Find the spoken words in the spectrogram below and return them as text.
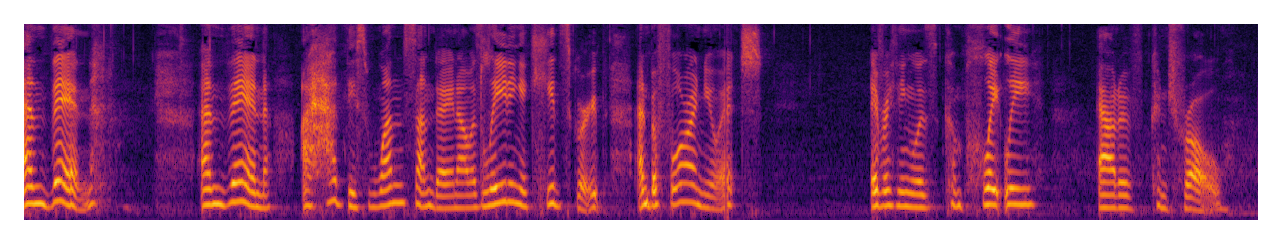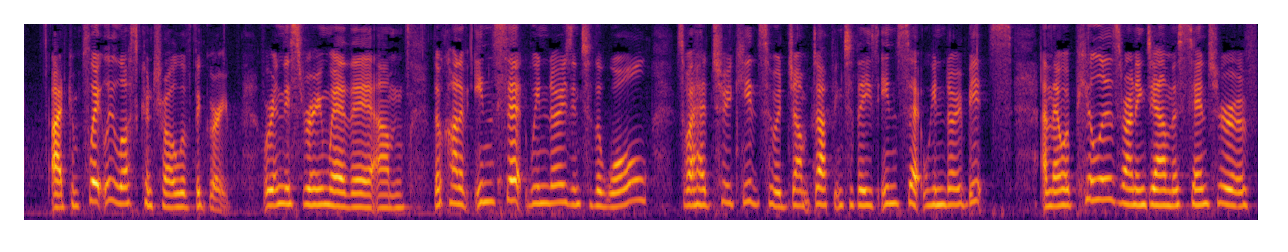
And then, and then I had this one Sunday, and I was leading a kids group, and before I knew it everything was completely out of control. I'd completely lost control of the group. We're in this room where they're, um, they're kind of inset windows into the wall. So I had two kids who had jumped up into these inset window bits, and there were pillars running down the centre of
